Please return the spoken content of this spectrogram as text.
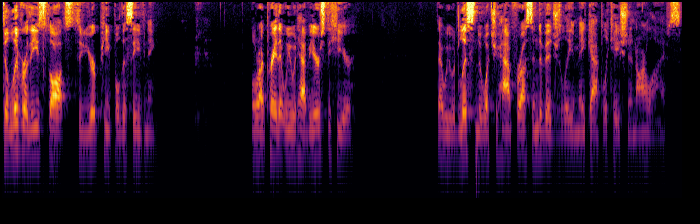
deliver these thoughts to your people this evening. Lord, I pray that we would have ears to hear, that we would listen to what you have for us individually and make application in our lives.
